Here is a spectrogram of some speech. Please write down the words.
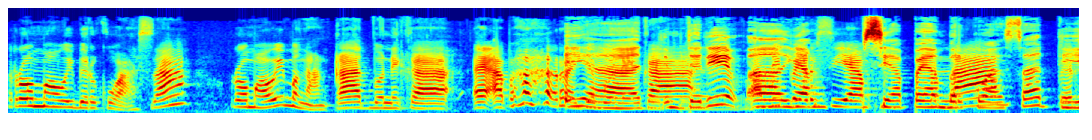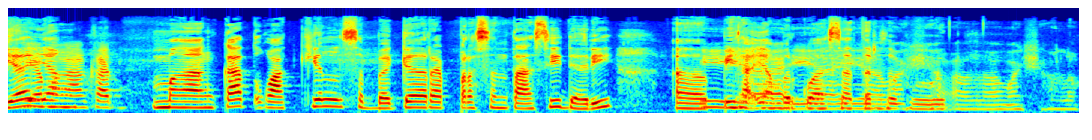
Romawi berkuasa, Romawi mengangkat boneka eh apa raja Iya, boneka. jadi eh, yang siapa yang menang, berkuasa dia Persia yang mengangkat mengangkat wakil sebagai representasi dari eh, Iya, pihak yang iya, berkuasa iya, tersebut. Masya Allah, masya Allah.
